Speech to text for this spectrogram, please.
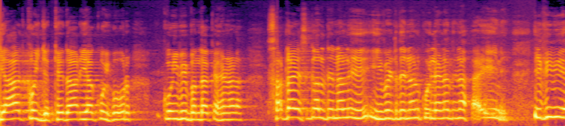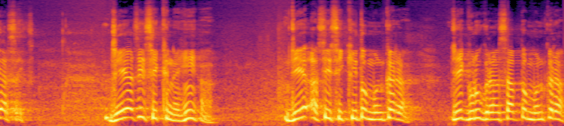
ਜਾਂ ਕੋਈ ਜਥੇਦਾਰ ਜਾਂ ਕੋਈ ਹੋਰ, ਕੋਈ ਵੀ ਬੰਦਾ ਕਹਿਣ ਵਾਲਾ, ਸਾਡਾ ਇਸ ਗੱਲ ਦੇ ਨਾਲ ਇਵੈਂਟ ਦੇ ਨਾਲ, ਕੋਈ ਲੈਣਾ ਦੇਣਾ ਹੈ ਹੀ ਨਹੀਂ। ਇਫ ਵੀ ਆਰ ਸਿੱਖ ਜੇ ਅਸੀਂ ਸਿੱਖ ਨਹੀਂ ਹਾਂ ਜੇ ਅਸੀਂ ਸਿੱਖੀ ਤੋਂ ਮੁਨਕਰ ਹਾਂ, ਜੇ ਗੁਰੂ ਗ੍ਰੰਥ ਸਾਹਿਬ ਤੋਂ ਮੁਨਕਰ ਹਾਂ,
